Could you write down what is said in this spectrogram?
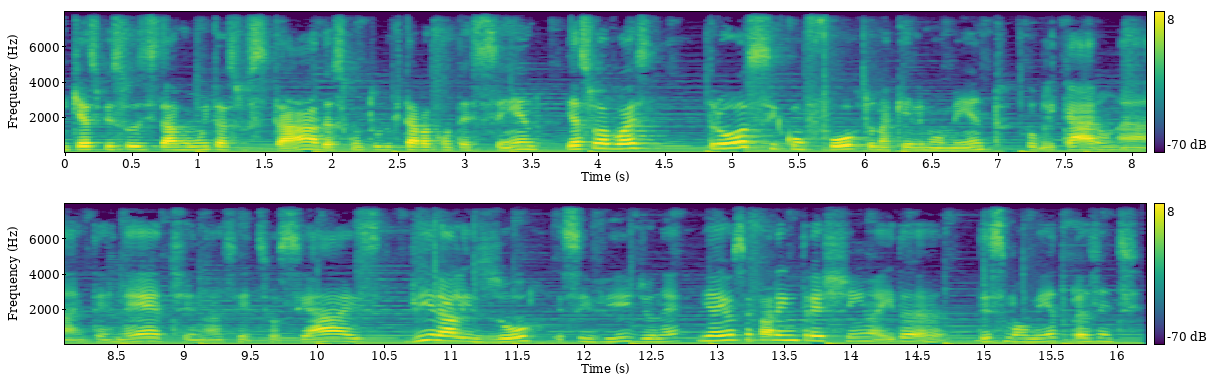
em que as pessoas estavam muito assustadas com tudo que estava acontecendo e a sua voz trouxe conforto naquele momento. Publicaram na internet, nas redes sociais, viralizou esse vídeo, né? E aí eu separei um trechinho aí da, desse momento para a gente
